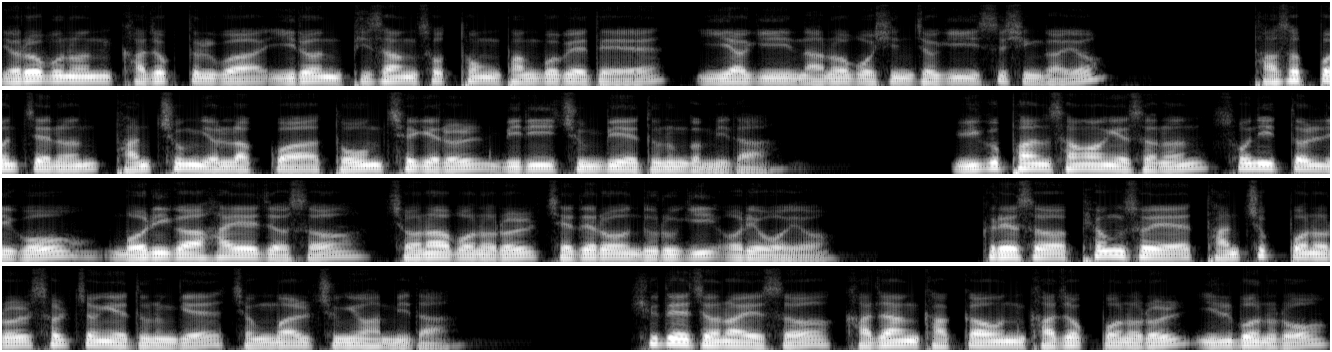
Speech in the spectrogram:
여러분은 가족들과 이런 비상소통 방법에 대해 이야기 나눠보신 적이 있으신가요? 다섯 번째는 단축 연락과 도움 체계를 미리 준비해 두는 겁니다. 위급한 상황에서는 손이 떨리고 머리가 하얘져서 전화번호를 제대로 누르기 어려워요. 그래서 평소에 단축 번호를 설정해 두는 게 정말 중요합니다. 휴대전화에서 가장 가까운 가족 번호를 1번으로,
